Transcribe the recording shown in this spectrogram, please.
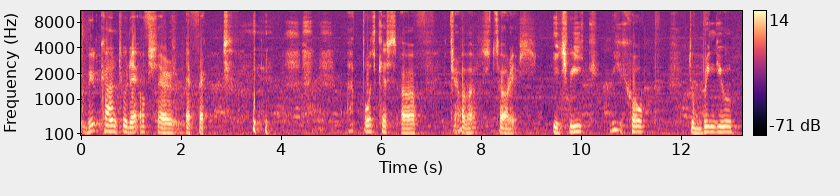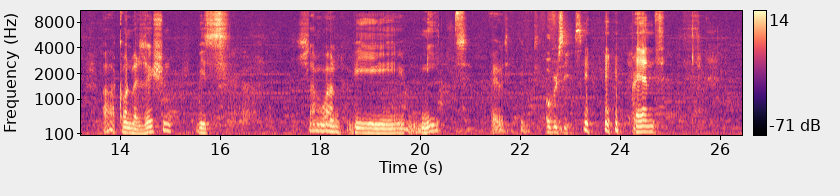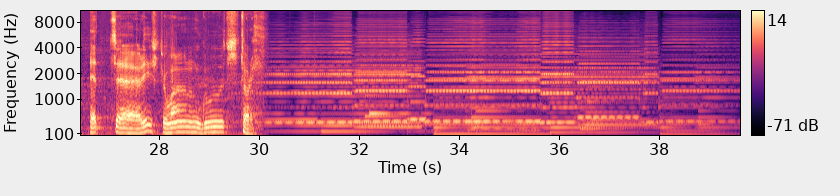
Welcome to the Observe Effect, a podcast of travel stories. Each week, we hope to bring you a conversation with someone we meet overseas. and at uh, least one good story.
